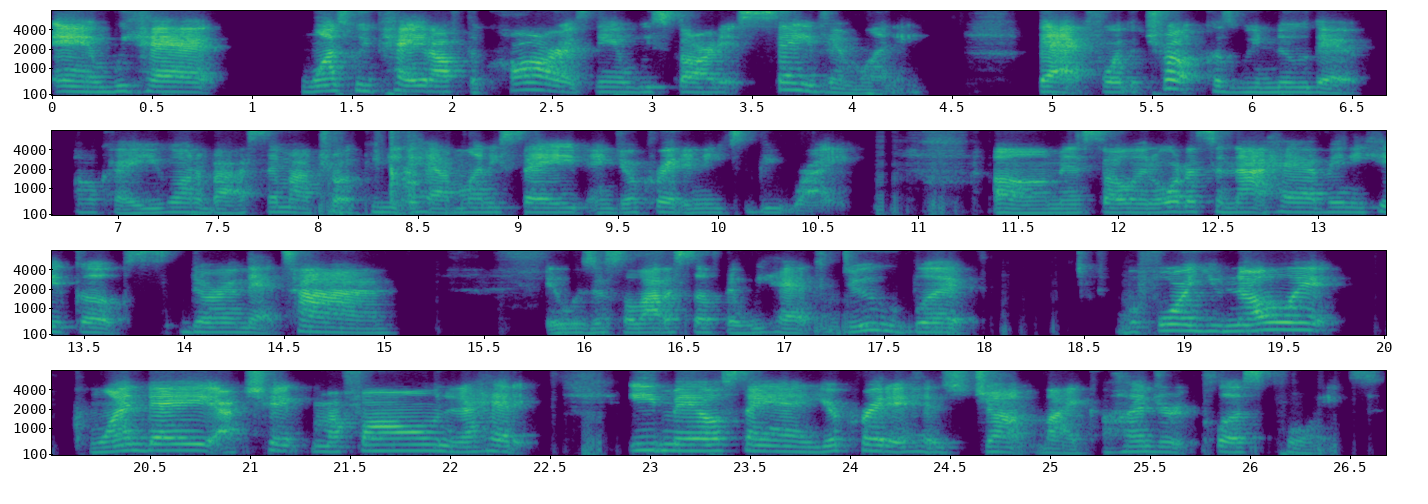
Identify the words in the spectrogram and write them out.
And we had, once we paid off the cards, then we started saving money back for the truck because we knew that okay you're going to buy a semi truck you need to have money saved and your credit needs to be right um, and so in order to not have any hiccups during that time it was just a lot of stuff that we had to do but before you know it one day i checked my phone and i had an email saying your credit has jumped like 100 plus points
